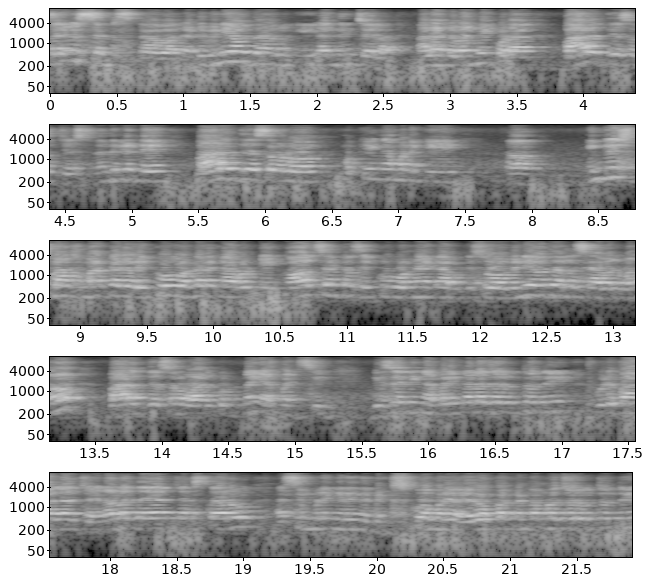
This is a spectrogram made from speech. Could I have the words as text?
సర్వీస్ సెంటర్స్ కావాలి. అంటే వినియోగదారులకి అందించేలా అలాంటివన్నీ కూడా భారతదేశం చేస్తుంది. ఎందుకంటే భారతదేశంలో ముఖ్యంగా మనకి ఇంగ్లీష్ భాష మాట్లాడేవారు ఎక్కువగా ఉన్నారు కాబట్టి కాల్ సెంటర్స్ ఎక్కువగా ఉన్నాయి కాబట్టి సో వినియోగదారుల సేవలు మనం భారతదేశంలో వాడుకుంటున్నాయి ఎంఎన్సి డిజైనింగ్ అమెరికాలో జరుగుతుంది. విడిభాగాలు చైనాలో తయారు చేస్తారు. అసెంబ్లింగ్ అనేది మెక్సికో మరియు ఐరోపా ఖండంలో జరుగుతుంది.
